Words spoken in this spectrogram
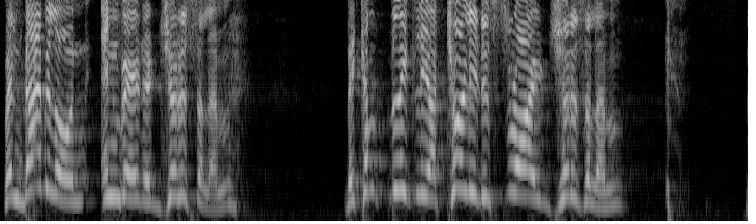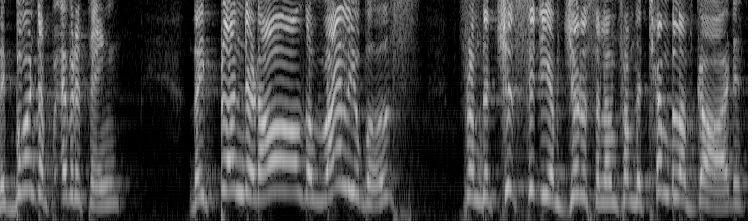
When Babylon invaded Jerusalem, they completely, utterly destroyed Jerusalem. they burnt up everything. They plundered all the valuables from the city of Jerusalem, from the temple of God,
